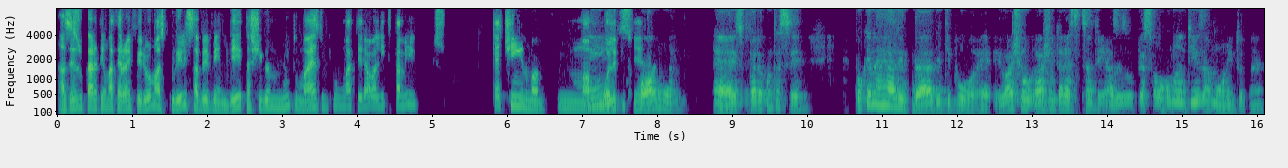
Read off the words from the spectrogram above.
Às vezes o cara tem um material inferior, mas por ele saber vender, está chegando muito mais do que um material ali que está meio quietinho, numa, numa Sim, bolha pequena. Pode, é, isso pode acontecer. Porque na realidade, tipo, é, eu acho, eu acho interessante, às vezes o pessoal romantiza muito, né?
